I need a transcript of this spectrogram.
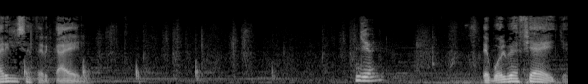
Caril se acerca a él. John, Se vuelve hacia ella.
